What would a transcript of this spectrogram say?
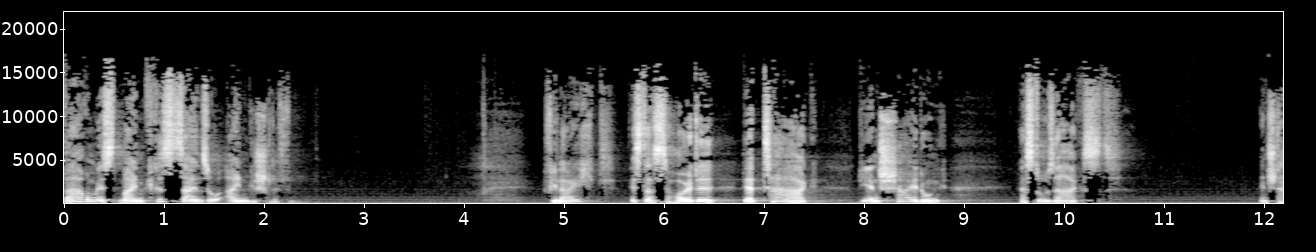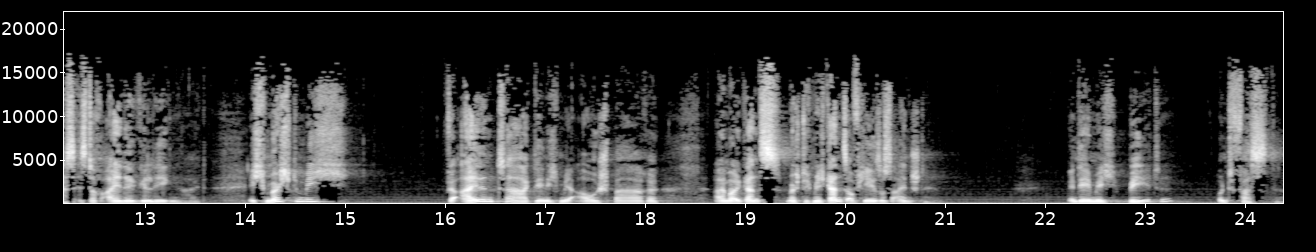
Warum ist mein Christsein so eingeschliffen? Vielleicht ist das heute der Tag, die Entscheidung, dass du sagst, Mensch, das ist doch eine Gelegenheit. Ich möchte mich für einen Tag, den ich mir ausspare, einmal ganz, möchte ich mich ganz auf Jesus einstellen, indem ich bete und faste,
